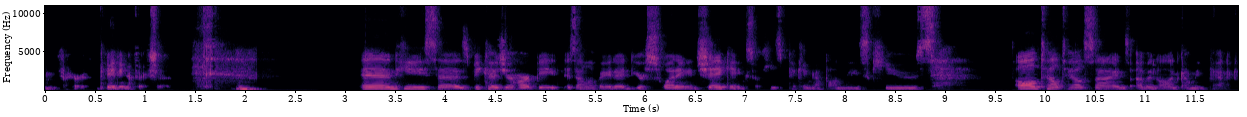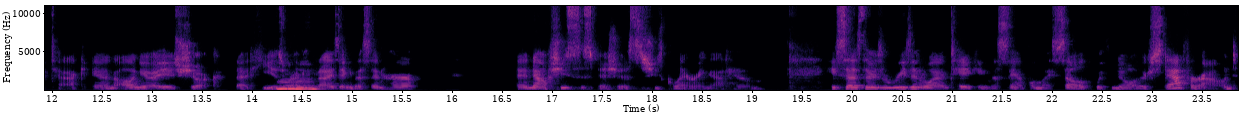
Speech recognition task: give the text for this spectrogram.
painting a picture. And he says, because your heartbeat is elevated, you're sweating and shaking. So he's picking up on these cues. All telltale signs of an oncoming panic attack. And Anya is shook that he is Mhm. recognizing this in her. And now she's suspicious. She's glaring at him. He says there's a reason why I'm taking the sample myself with no other staff around.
